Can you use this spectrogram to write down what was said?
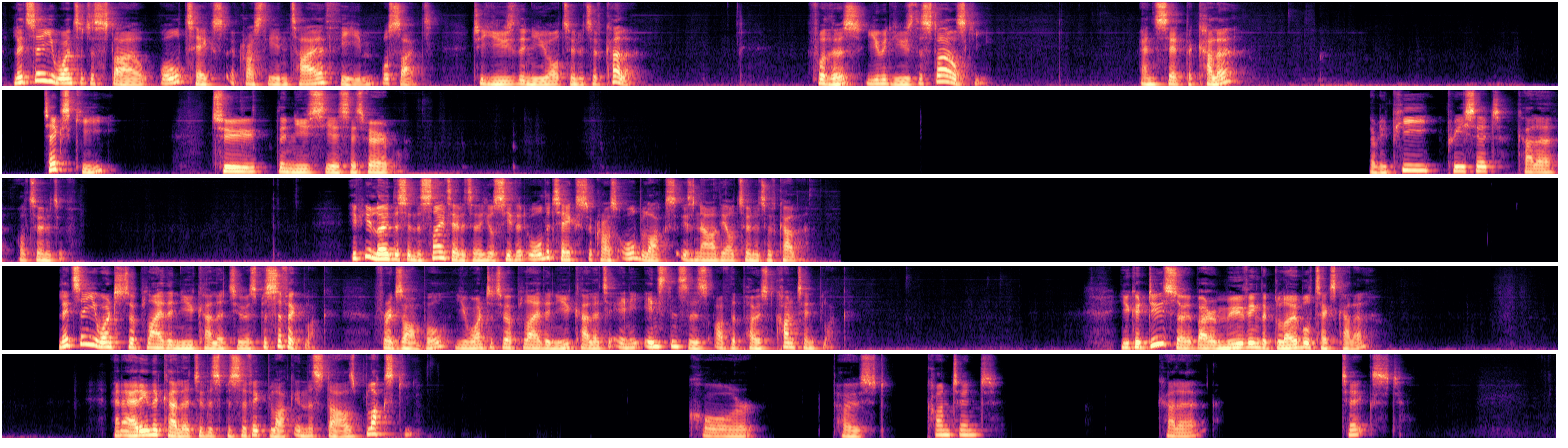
Let's say you wanted to style all text across the entire theme or site to use the new alternative color. For this, you would use the styles key and set the color, text key to the new CSS variable. WP, preset, color, alternative. If you load this in the site editor, you'll see that all the text across all blocks is now the alternative color. Let's say you wanted to apply the new color to a specific block. For example, you wanted to apply the new color to any instances of the post content block. You could do so by removing the global text color and adding the color to the specific block in the styles blocks key. Core post content color text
